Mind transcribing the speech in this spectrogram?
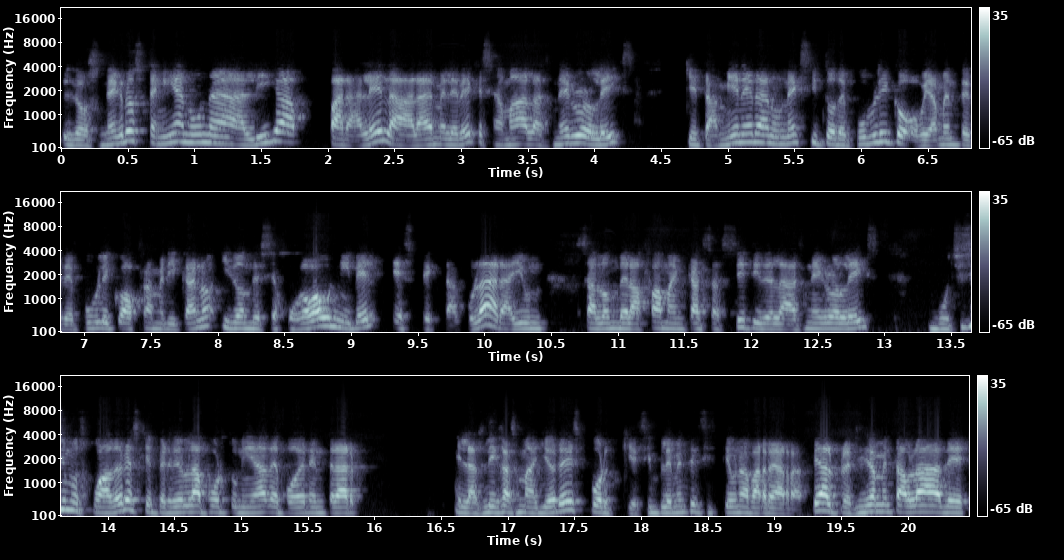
los negros tenían una liga paralela a la MLB que se llamaba las Negro Leagues, que también eran un éxito de público, obviamente de público afroamericano, y donde se jugaba a un nivel espectacular. Hay un salón de la fama en Kansas City de las Negro Leagues, muchísimos jugadores que perdieron la oportunidad de poder entrar en las ligas mayores porque simplemente existía una barrera racial. Precisamente hablaba de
